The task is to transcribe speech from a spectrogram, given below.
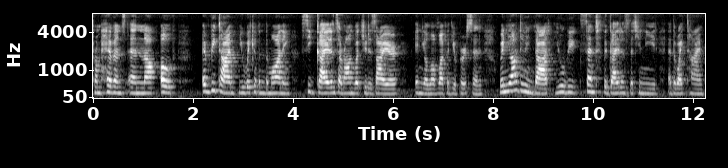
from heavens and uh, earth every time you wake up in the morning. Seek guidance around what you desire in your love life with your person. When you are doing that, you will be sent the guidance that you need at the right time.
